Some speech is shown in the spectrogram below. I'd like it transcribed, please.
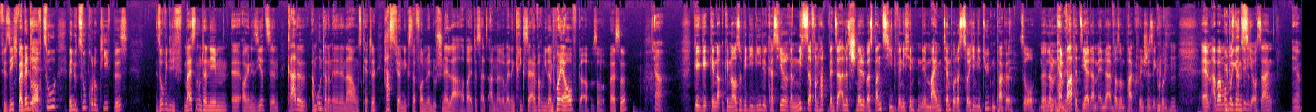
für sich, weil wenn du auch zu, wenn du zu produktiv bist, so wie die meisten Unternehmen äh, organisiert sind, gerade am unteren Ende der Nahrungskette, hast du ja nichts davon, wenn du schneller arbeitest als andere, weil dann kriegst du einfach wieder neue Aufgaben, so, weißt du? Ja. Ge ge genau, genauso wie die Lidl-Kassiererin nichts davon hat, wenn sie alles schnell übers Band zieht, wenn ich hinten in meinem Tempo das Zeug in die Tüten packe. So, ne? Dann, dann wartet sie halt am Ende einfach so ein paar cringe Sekunden. ähm, aber man Übrigens- muss natürlich auch sagen, ja.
